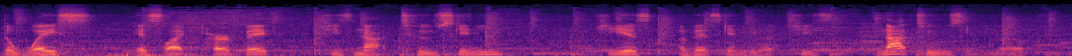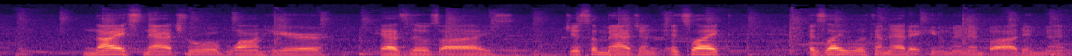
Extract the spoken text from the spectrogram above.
the waist is like perfect. She's not too skinny. She is a bit skinny, but she's not too skinny though. Nice natural blonde hair. Has those eyes. Just imagine it's like it's like looking at a human embodiment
